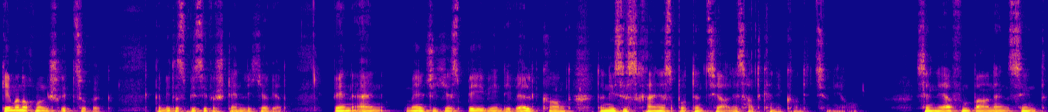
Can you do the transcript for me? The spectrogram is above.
gehen wir noch mal einen Schritt zurück, damit das ein bisschen verständlicher wird. Wenn ein menschliches Baby in die Welt kommt, dann ist es reines Potenzial. Es hat keine Konditionierung. Seine Nervenbahnen sind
